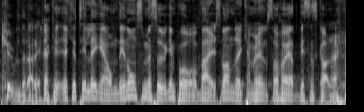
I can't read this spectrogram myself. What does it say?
kul det där är. Jag kan, jag kan tillägga, om det är någon som är sugen på att bergsvandra i Kamerun så har jag ett business card där.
